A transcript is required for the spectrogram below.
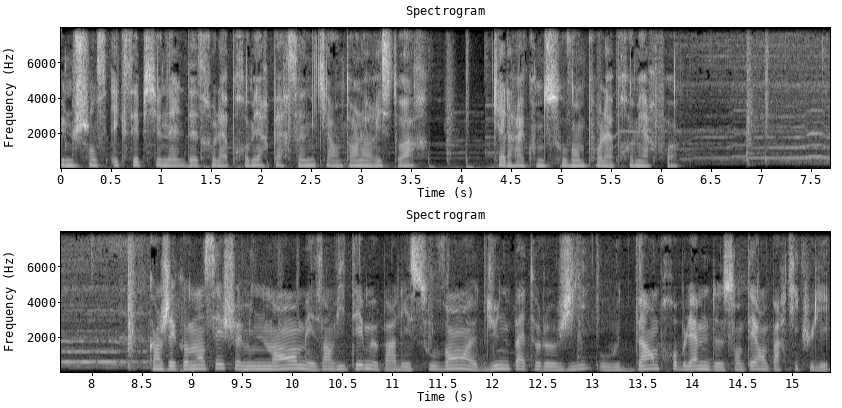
Une chance exceptionnelle d'être la première personne qui entend leur histoire qu'elle raconte souvent pour la première fois. Quand j'ai commencé cheminement, mes invités me parlaient souvent euh, d'une pathologie ou d'un problème de santé en particulier.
